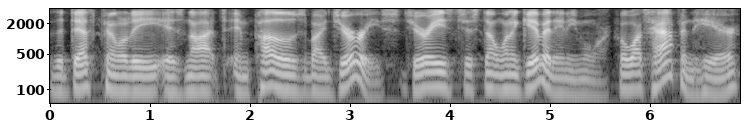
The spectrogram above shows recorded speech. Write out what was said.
the death penalty is not imposed by juries. Juries just don't want to give it anymore. But what's happened here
